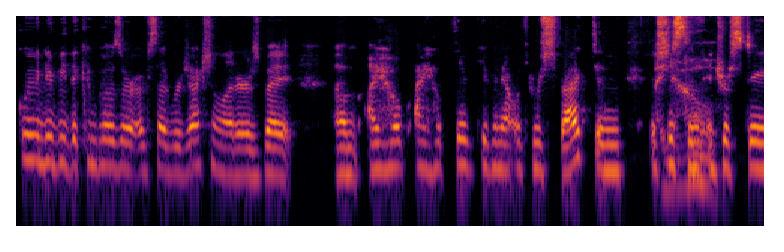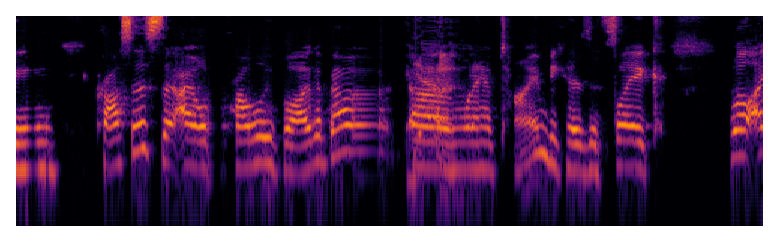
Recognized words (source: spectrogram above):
going to be the composer of said rejection letters, but um, I hope I hope they're given out with respect, and it's I just know. an interesting process that I will probably blog about Yeah. um, when I have time because it's like. Well, I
